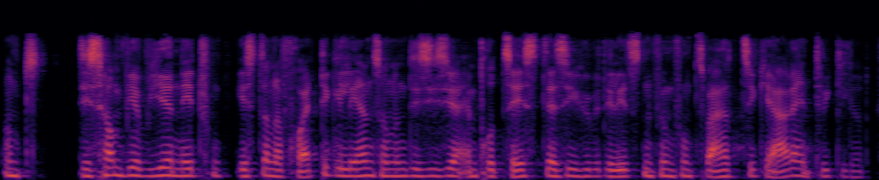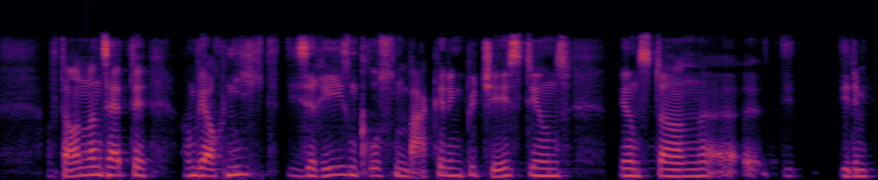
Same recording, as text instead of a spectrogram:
Und das haben wir, wir nicht von gestern auf heute gelernt, sondern das ist ja ein Prozess, der sich über die letzten 25 Jahre entwickelt hat. Auf der anderen Seite haben wir auch nicht diese riesengroßen Marketingbudgets, die uns, die uns dann, äh, die, die, dem,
